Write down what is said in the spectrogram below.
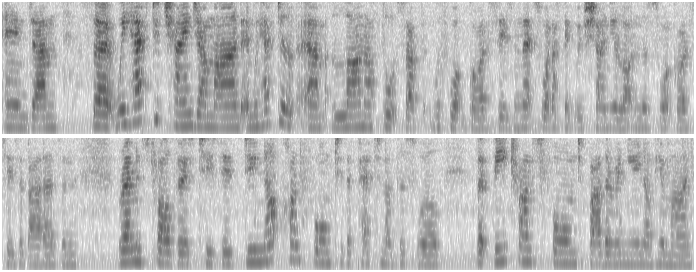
And um, so we have to change our mind and we have to um, line our thoughts up with what God says. And that's what I think we've shown you a lot in this, what God says about us. And Romans 12, verse 2 says, Do not conform to the pattern of this world, but be transformed by the renewing of your mind.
